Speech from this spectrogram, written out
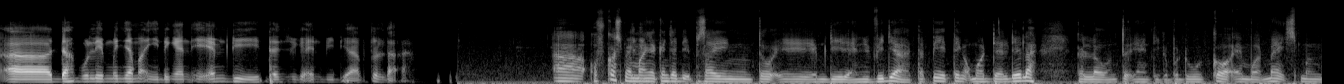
uh, dah boleh menyamai dengan AMD dan juga Nvidia betul tak? Uh, of course memang akan jadi pesaing untuk AMD dan Nvidia tapi tengok model dia lah kalau untuk yang 32 core M1 Max meng,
